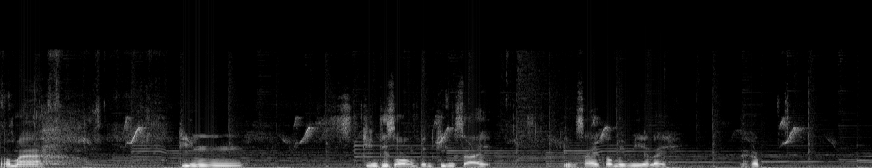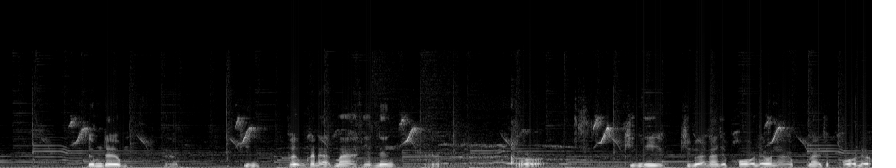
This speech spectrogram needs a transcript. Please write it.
ต่อมากิ่งกิ่งที่สองเป็นกิ่งซ้าย กิ่งซ้ายก็ไม่มีอะไรนะครับ เดิมๆนะครับ กิ่งเพิ่มขนาดมานิดนึงนะครับก็กิ่งนี้คิดว่าน่าจะพอแล้วนะครับ น่าจะพอแล้ว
